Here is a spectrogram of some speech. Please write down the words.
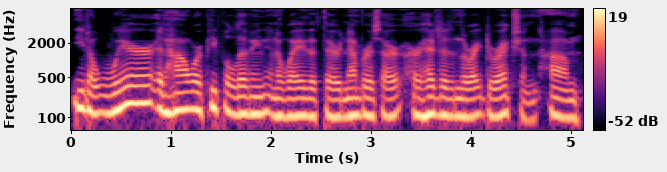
you know, where and how are people living in a way that their numbers are, are headed in the right direction? Um,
